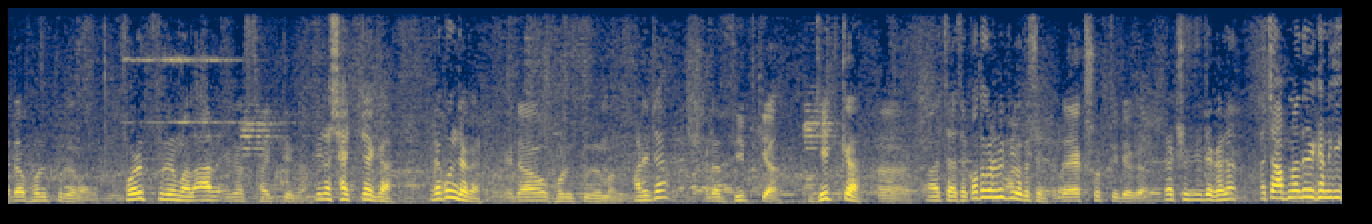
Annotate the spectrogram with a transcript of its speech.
এটা ফরিদপুরের মাল। ফরিদপুরের মাল আর এটা ষাট টাকা। এটা ষাট টাকা। এটা কোন জায়গার? এটাও ফরিদপুরের মাল। আর এটা? এটা জিটকা জিটকা হ্যাঁ। আচ্ছা আচ্ছা। কত করে বিক্রি করতেছেন? এটা একষট্টি টাকা। একষট্টি টাকা না? আচ্ছা আপনাদের এখানে কি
